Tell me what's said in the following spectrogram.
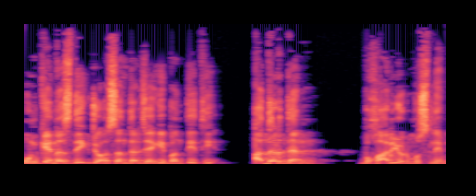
ان کے نزدیک جو حسن درجے کی بنتی تھی ادر دین بخاری اور مسلم،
